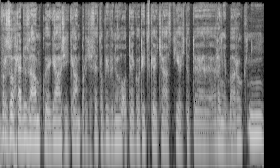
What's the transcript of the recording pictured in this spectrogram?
tvrzohradu zámku, jak já říkám, protože se to vyvinulo od té gotické části až do té raně barokní.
